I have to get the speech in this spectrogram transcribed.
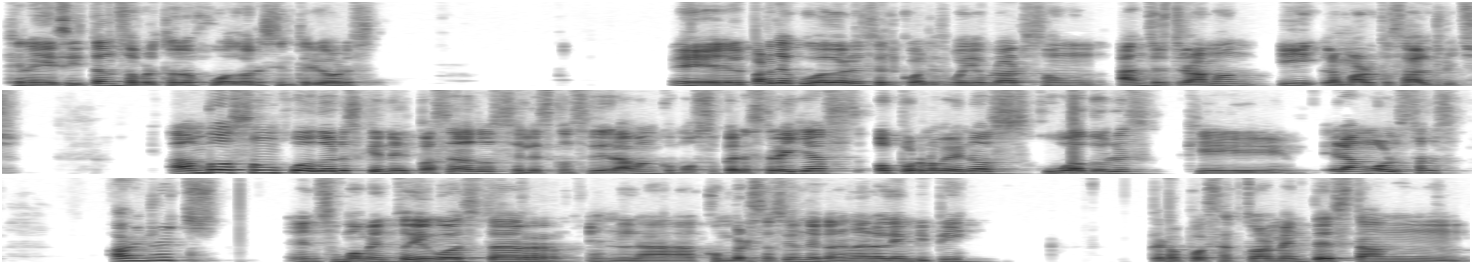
que necesitan sobre todo jugadores interiores. El par de jugadores del cual les voy a hablar son Andrew Drummond y Lamarcus Aldridge. Ambos son jugadores que en el pasado se les consideraban como superestrellas o por lo menos jugadores que eran All-Stars. Aldridge en su momento llegó a estar en la conversación de ganar el MVP, pero pues actualmente están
